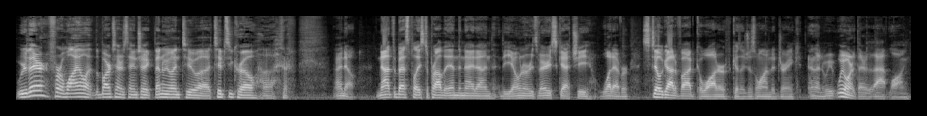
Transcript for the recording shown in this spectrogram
we were there for a while at the bartender's handshake. Then we went to uh, Tipsy Crow. Uh, I know not the best place to probably end the night on. The owner is very sketchy, whatever. Still got a vodka water because I just wanted a drink. And then we, we weren't there that long.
